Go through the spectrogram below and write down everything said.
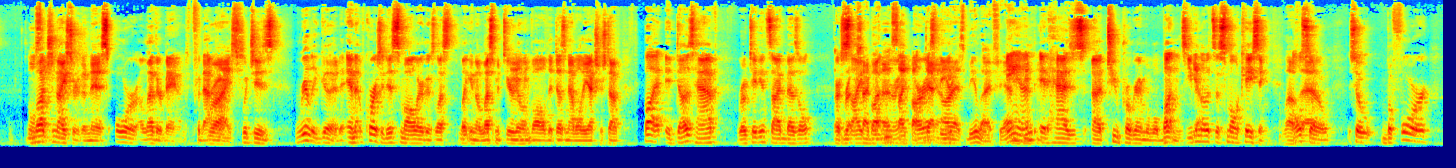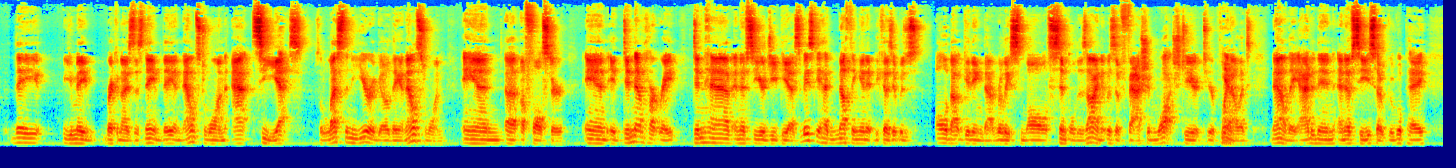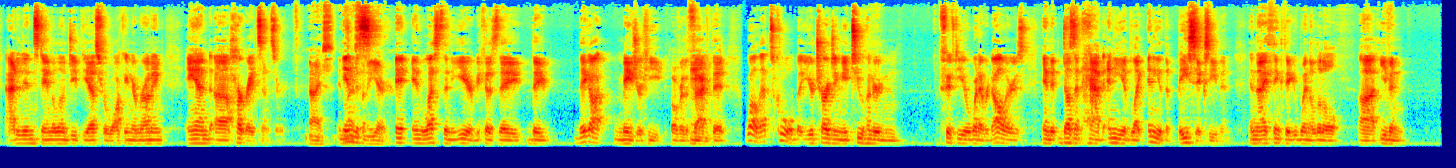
much nicer than this, or a leather band for that Right. price, which is really good. And of course, it is smaller. There's less, like you know, less material Mm-hmm. involved. It doesn't have all the extra stuff, but it does have rotating side bezel or side, side button, uh, right? side button, RSB. RSB life. Yeah. And it has uh, two programmable buttons, even Yeah. though it's a small casing. Love also, so before they, you may recognize this name, they announced one at CES. So less than a year ago, they announced one and uh, a Falster, and it didn't have heart rate, didn't have NFC or GPS. It basically had nothing in it because it was all about getting that really small, simple design. It was a fashion watch. To your to your point, Yeah. Alex. Now they added in NFC, so Google Pay added in standalone GPS for walking and running, and a heart rate sensor nice. In, in less than a year. In, in less than a year, because they they they got major heat over the Hmm. fact that well, that's cool, but you're charging me two hundred and fifty or whatever dollars, and it doesn't have any of like any of the basics even. And I think they went a little uh, even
